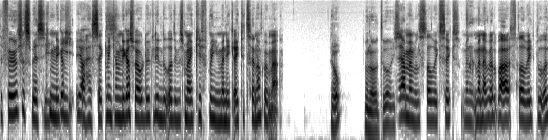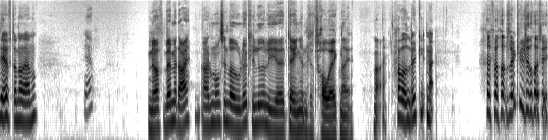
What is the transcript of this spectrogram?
det følelsesmæssige Kan man ikke også- i at have sex. Men kan man ikke også være ulykkelig lider det, hvis man er gift med en, man ikke rigtig tænder på mere? Jo. Eller, det jeg ikke. Så er man vel stadigvæk sex, men man er vel bare stadigvæk liderlig efter noget andet. Nå, hvad med dig? Har du nogensinde været ulykkelig, liderlig, uh, Daniel? Det tror jeg ikke, nej. Nej. Har været lykkelig? Nej. Han har været lykkelig liderlig.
